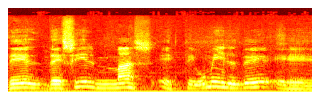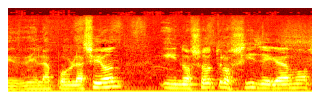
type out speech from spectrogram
del decil más este, humilde eh, de la población y nosotros sí llegamos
